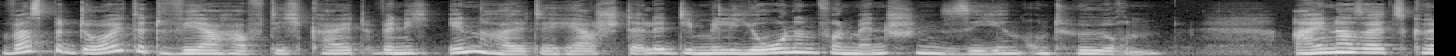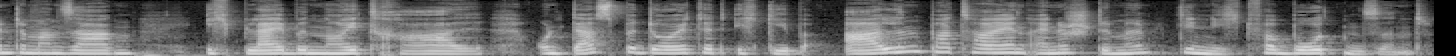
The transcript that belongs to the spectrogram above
Was bedeutet Wehrhaftigkeit, wenn ich Inhalte herstelle, die Millionen von Menschen sehen und hören? Einerseits könnte man sagen, ich bleibe neutral und das bedeutet, ich gebe allen Parteien eine Stimme, die nicht verboten sind.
